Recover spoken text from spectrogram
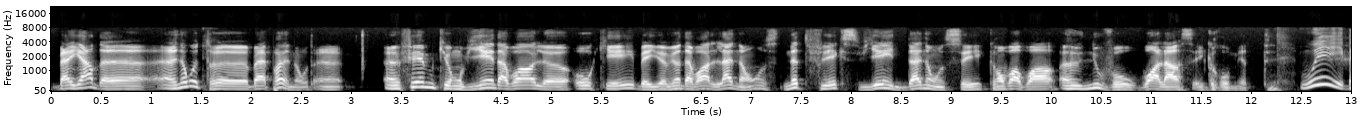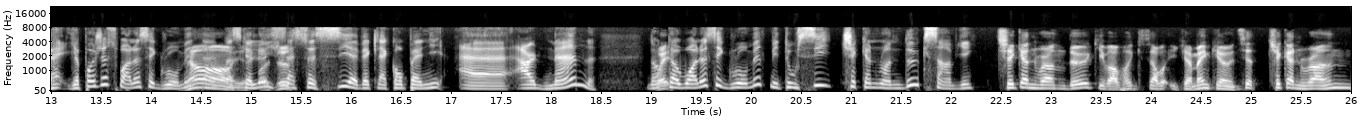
Ben, regarde, euh, un autre, euh, ben, pas un autre, un, un film qu'on vient d'avoir le OK, ben, il vient d'avoir l'annonce. Netflix vient d'annoncer qu'on va avoir un nouveau Wallace et Gromit. Oui, ben il n'y a pas juste Wallace et Gromit, Non, hein, parce il y que là, il juste- s'associe avec la compagnie euh, Hardman. Donc, Oui. tu as Wallace et Gromit, mais tu as aussi Chicken Run 2 qui s'en vient. Chicken Run 2, qui va qui, qui a même qui a un titre, Chicken Run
